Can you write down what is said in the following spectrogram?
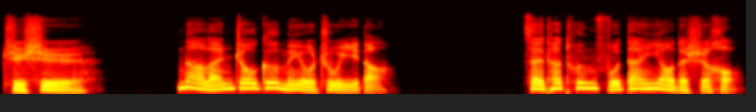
只是纳兰朝歌没有注意到。在他吞服丹药的时候，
